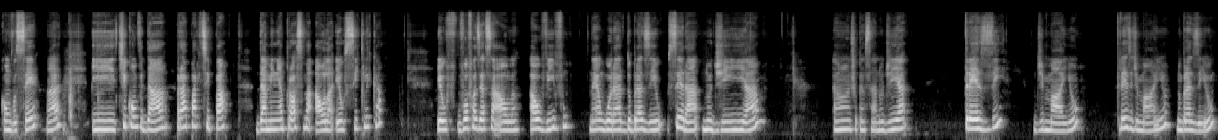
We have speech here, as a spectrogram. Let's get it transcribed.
com você, né? E te convidar para participar da minha próxima aula Eu Cíclica, eu vou fazer essa aula ao vivo, né? O horário do Brasil será no dia. Ah, deixa eu pensar, no dia 13 de maio. 13 de maio, no Brasil,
